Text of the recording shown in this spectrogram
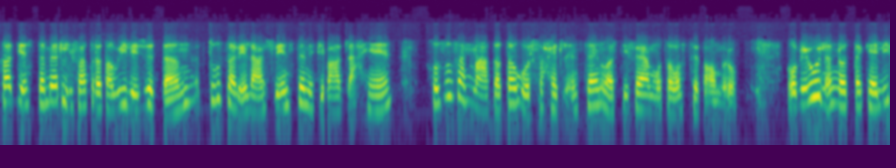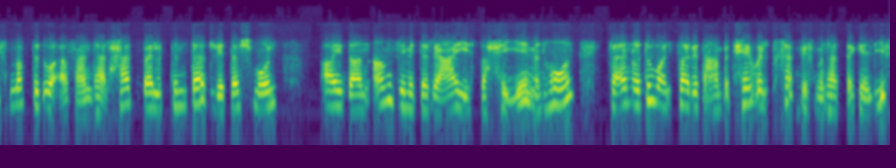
قد يستمر لفترة طويلة جدا بتوصل إلى 20 سنة في بعض الأحيان خصوصا مع تطور صحة الإنسان وارتفاع متوسط عمره وبيقول أنه التكاليف ما بتتوقف عند هالحد بل بتمتد لتشمل أيضا أنظمة الرعاية الصحية من هون فإنه دول صارت عم بتحاول تخفف من هالتكاليف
